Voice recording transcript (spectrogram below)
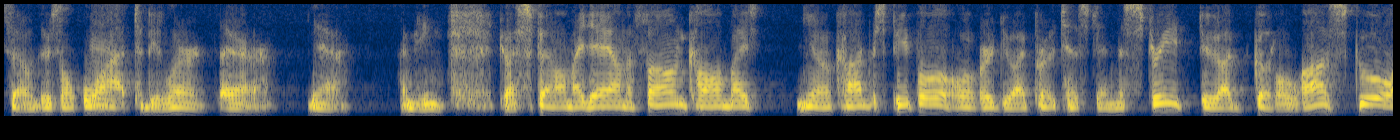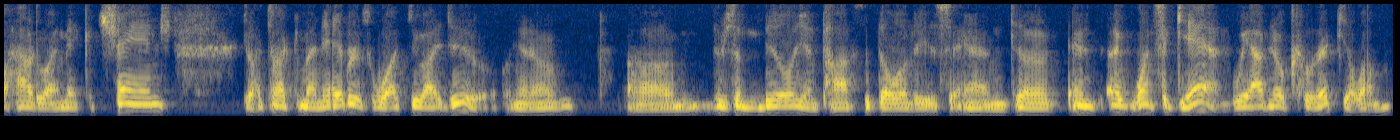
So there's a lot to be learned there. Yeah. I mean, do I spend all my day on the phone calling my you know Congress people, or do I protest in the street? Do I go to law school? How do I make a change? Do I talk to my neighbors? What do I do? You know, um, there's a million possibilities, and uh, and uh, once again, we have no curriculum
